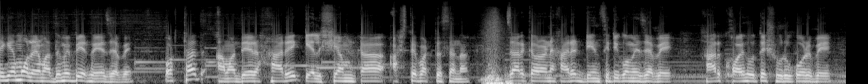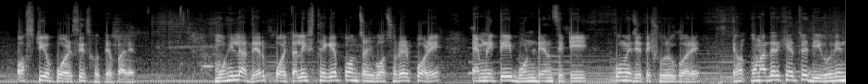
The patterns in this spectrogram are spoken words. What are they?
থেকে মলের মাধ্যমে বের হয়ে যাবে। অর্থাৎ আমাদের হাড়ে ক্যালসিয়ামটা আসতে পারতেছে না, যার কারণে হাড়ের ডেন্সিটি কমে যাবে, হাড় ক্ষয় হতে শুরু করবে অস্টিওপোরোসিস হতে পারে। মহিলাদের পঁয়তাল্লিশ থেকে পঞ্চাশ বছরের পরে এমনিতেই বোন ডেন্সিটি কমে যেতে শুরু করে। এখন ওনাদের ক্ষেত্রে দীর্ঘদিন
